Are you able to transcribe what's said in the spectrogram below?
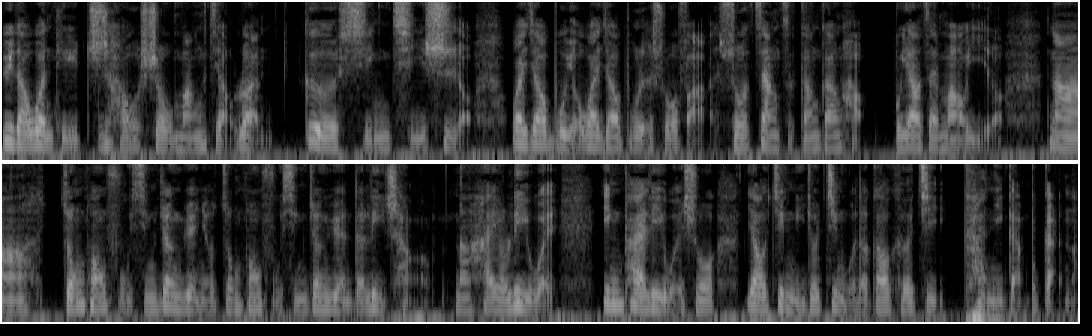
遇到问题只好手忙脚乱。各行其事哦，外交部有外交部的说法，说这样子刚刚好，不要再贸易了。那总统府行政院有总统府行政院的立场哦，那还有立委鹰派立委说要禁你就禁我的高科技，看你敢不敢呢？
